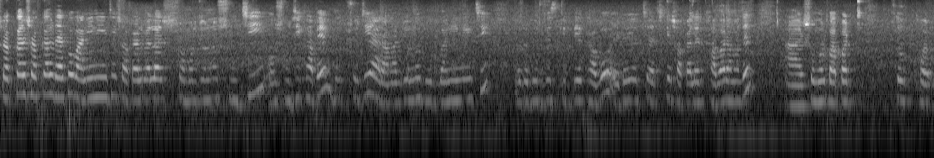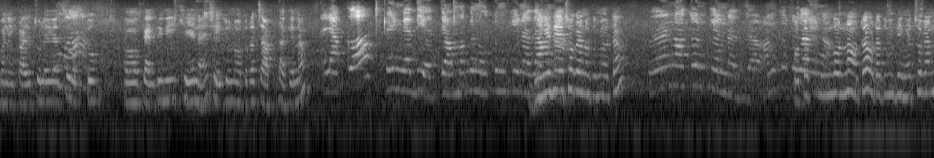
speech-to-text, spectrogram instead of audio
সকাল সকাল দেখো বানিয়ে নিয়েছি সকালবেলা সমর জন্য সুজি ও সুজি খাবে দুধ সুজি আর আমার জন্য দুধ বানিয়ে নিয়েছি। ওটা দুধ বিস্কিট দিয়ে খাব এটাই হচ্ছে আজকে সকালের খাবার আমাদের। আর সমর পাপার তো মানে কাজে চলে গেছে ওর তো ক্যান্টিনেই খেয়ে নেয় সেই জন্য অতটা চাপ থাকে না। দিয়েছে ভেঙে দিয়েছ কেন তুমি ওটা এ, নতুন কিনে দাও আমি কিছু কত সুন্দর না ওটা? ওটা তুমি ভেঙেছো কেন?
